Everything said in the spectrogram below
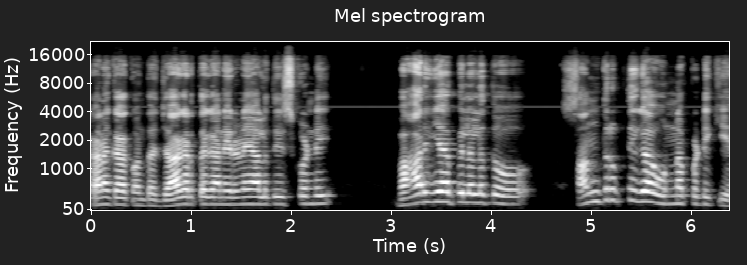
కనుక కొంత జాగ్రత్తగా నిర్ణయాలు తీసుకోండి. భార్య పిల్లలతో సంతృప్తిగా ఉన్నప్పటికీ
